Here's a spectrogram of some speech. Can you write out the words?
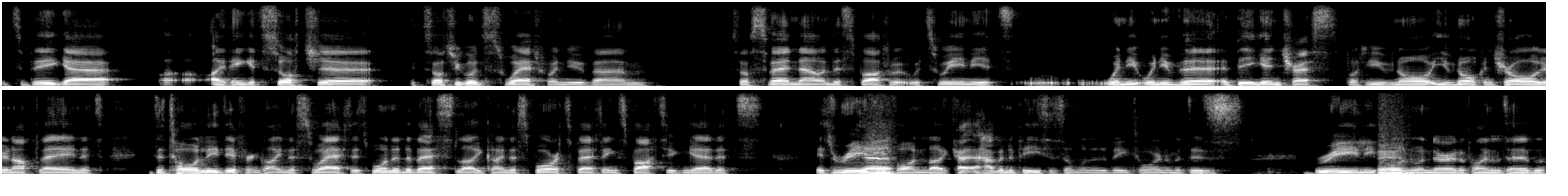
It's a big. Uh, I- I think it's such a it's such a good sweat when you've um. So Sven now in this spot with, with Sweeney, it's when you when you've a, a big interest, but you've no you've no control. You're not playing. It's it's a totally different kind of sweat. It's one of the best like kind of sports betting spots you can get. It's it's really Yeah. fun. Like ha- having a piece of someone in a big tournament is really Yeah. fun when they're at the final table.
